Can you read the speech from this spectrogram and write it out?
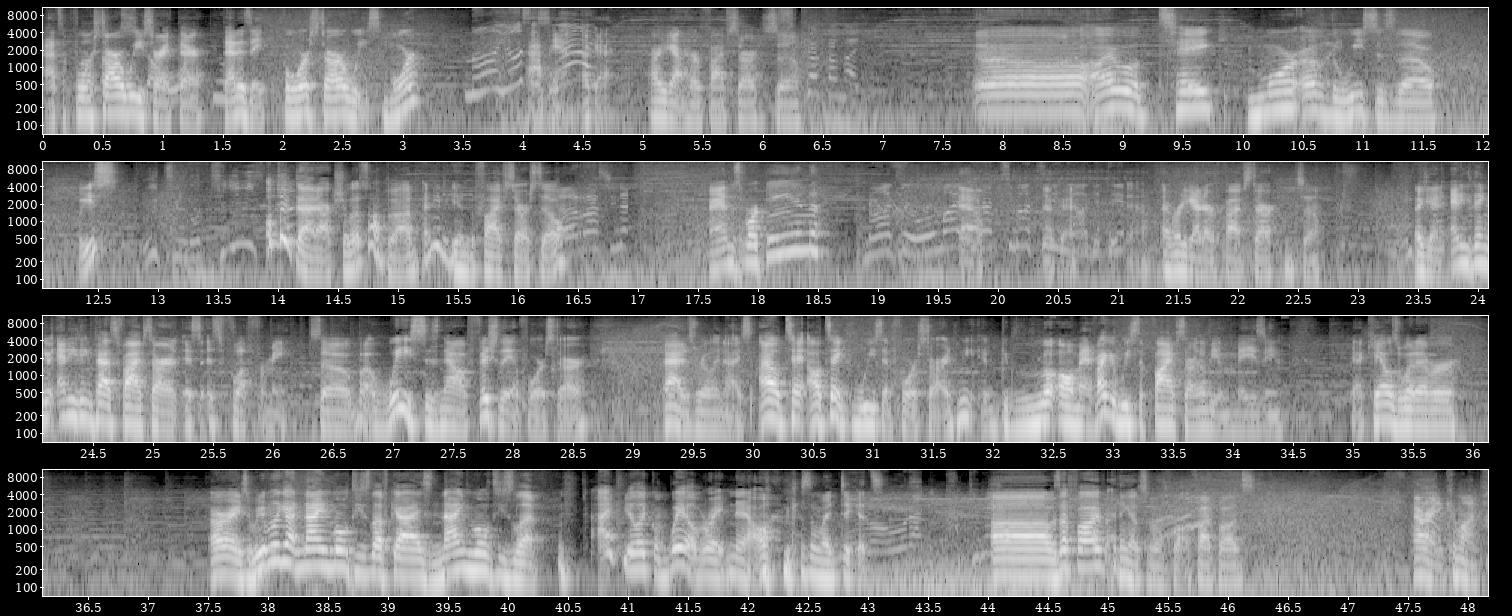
that's a four star Whis right there. That is a four star Whis. More? Ah, Pan. Okay. I already got her five star, so. Uh, I will take more of the Whis though. Whis? I'll take that, actually. That's not bad. I need to get into five star still. And the Sparking. Oh. Okay. Yeah. I've already got our five star, so. Again, anything anything past five star is, is fluff for me. So, but Whis is now officially at four star. That is really nice. I'll take I'll take Whis at four star. oh man, if I could Whis to five star, that'd be amazing. Yeah, Kale's whatever. All right, so we've only got nine multis left, guys. Nine multis left. I feel like a whale right now because of my tickets. Uh, was that five? I think that was five pods. All right, come on.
